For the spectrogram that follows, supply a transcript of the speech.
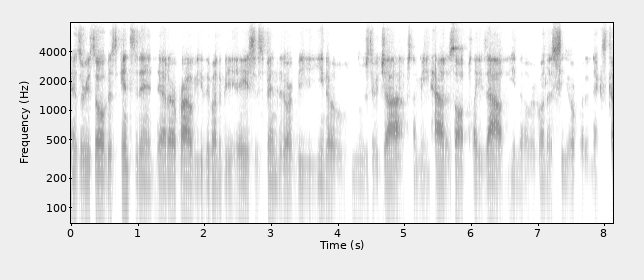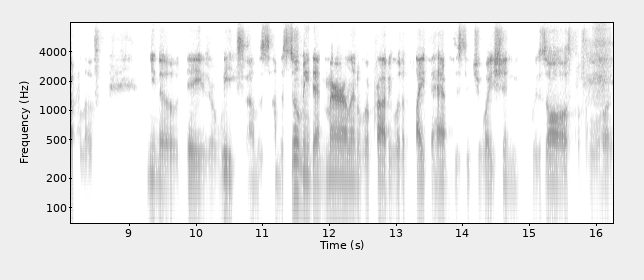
as a result of this incident that are probably either going to be a suspended or b you know lose their jobs. I mean, how this all plays out, you know, we're going to see over the next couple of you know, days or weeks. I'm, I'm assuming that Maryland would probably would have liked to have this situation resolved before the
